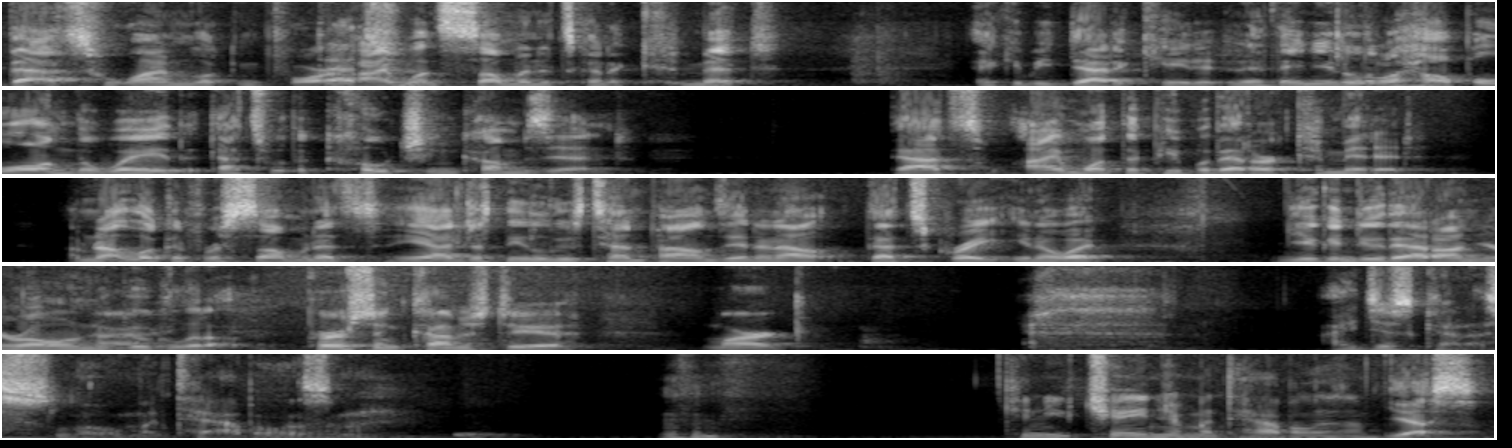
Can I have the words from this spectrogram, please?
That's who I'm looking for. That's I want someone that's going to commit and can be dedicated. And if they need a little help along the way, that that's where the coaching comes in. That's I want the people that are committed. I'm not looking for someone that's yeah, I just need to lose 10 pounds in and out. That's great. You know what? You can do that on your own. All Google right. it up. Person comes to you, Mark. I just got a slow metabolism. Mm-hmm. Can you change a metabolism? Yes.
